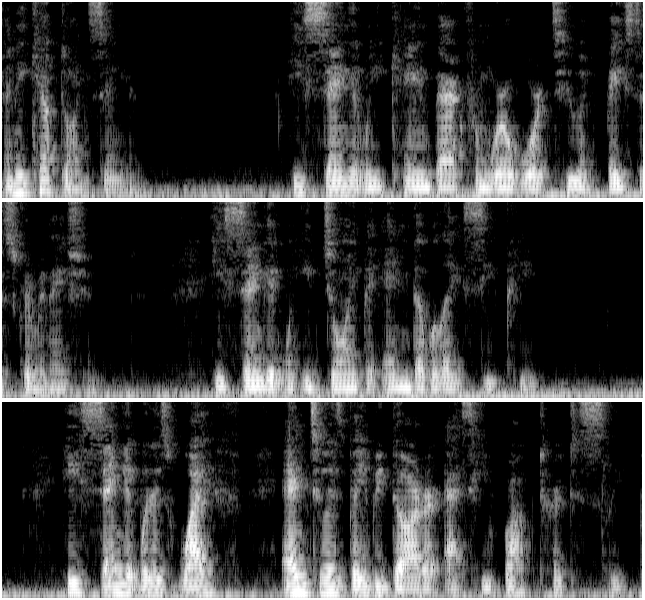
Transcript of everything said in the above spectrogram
And he kept on singing. He sang it when he came back from World War II and faced discrimination. He sang it when he joined the NAACP. He sang it with his wife and to his baby daughter as he rocked her to sleep.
